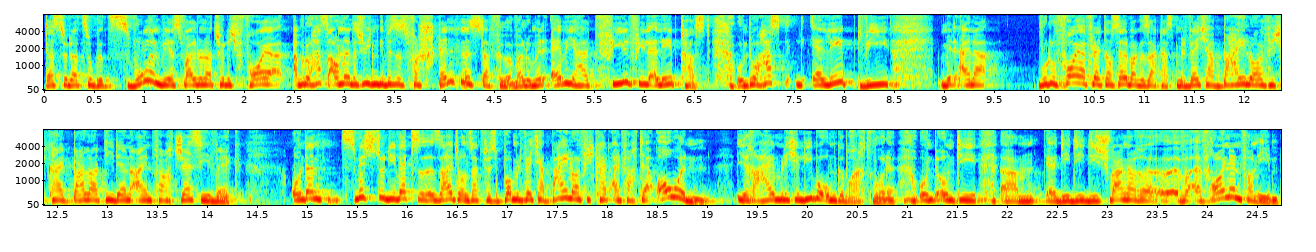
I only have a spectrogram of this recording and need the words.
dass du dazu gezwungen wirst, weil du natürlich vorher, aber du hast auch natürlich ein gewisses Verständnis dafür, weil du mit Abby halt viel, viel erlebt hast. Und du hast erlebt, wie mit einer, wo du vorher vielleicht noch selber gesagt hast, mit welcher Beiläufigkeit ballert die denn einfach Jesse weg? Und dann switchst du die Seite und sagst plötzlich, boah, mit welcher Beiläufigkeit einfach der Owen, ihre heimliche Liebe, umgebracht wurde. Und, und die, ähm, die, die, die schwangere äh, Freundin von ihm.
